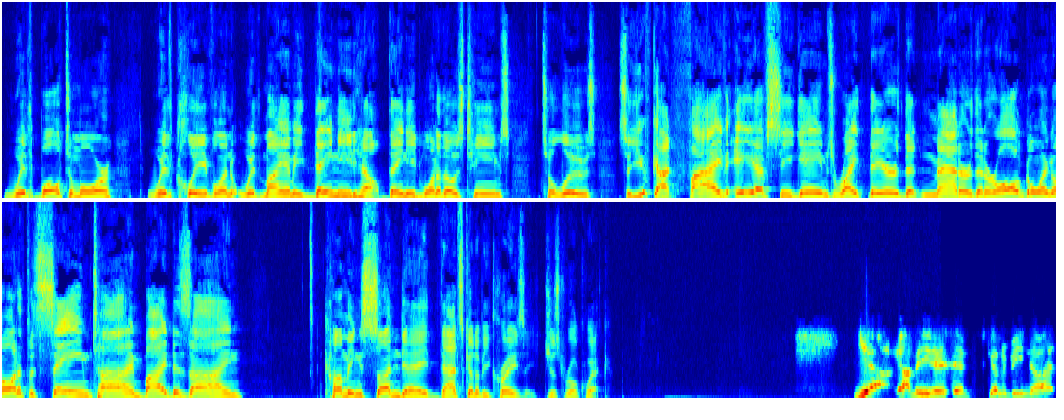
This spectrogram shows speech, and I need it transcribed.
with Baltimore, with Cleveland, with Miami. They need help. They need one of those teams to lose. So you've got five AFC games right there that matter that are all going on at the same time by design coming Sunday. That's going to be crazy, just real quick. Yeah, I mean it, it's going to be nuts,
